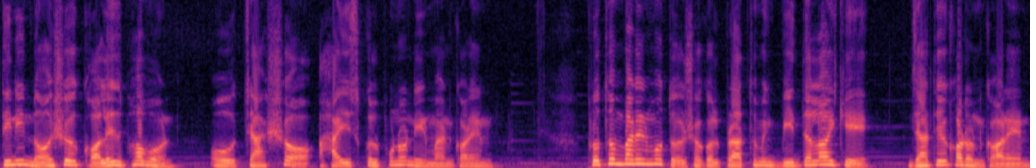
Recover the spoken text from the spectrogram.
তিনি নয়শো কলেজ ভবন ও চারশো হাই স্কুল পুনর্নির্মাণ করেন। প্রথমবারের মতো সকল প্রাথমিক বিদ্যালয়কে জাতীয়করণ করেন।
